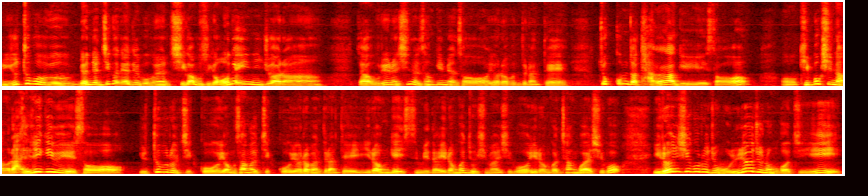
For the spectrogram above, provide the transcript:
유튜브 몇 년 찍은 애들 보면 지가 무슨 연예인인 줄 알아. 자, 우리는 신을 섬기면서 여러분들한테 조금 더 다가가기 위해서, 어, 기복신앙을 알리기 위해서 유튜브를 찍고 영상을 찍고 여러분들한테 이런 게 있습니다. 이런 건 조심하시고, 이런 건 참고하시고, 이런 식으로 좀 올려주는 거지.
